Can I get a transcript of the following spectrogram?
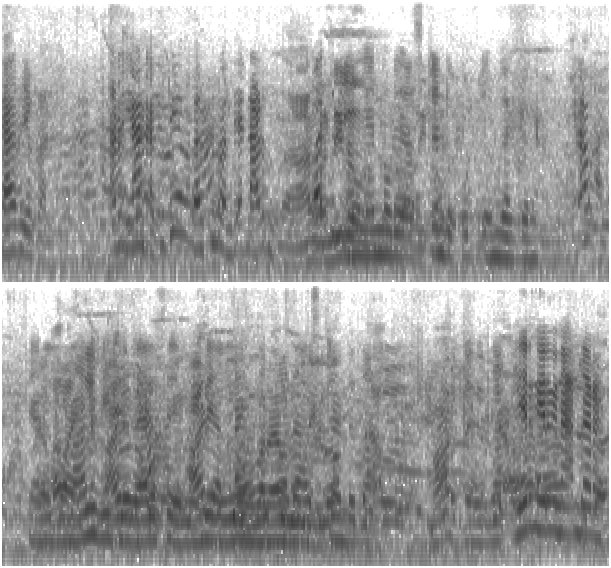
யாரு என்னுடைய அசிஸ்டண்ட் கூப்பிட்டு வந்துருக்கேன் எனக்கு நாள் வீட்டில் வேலை செய்யறது எல்லாம் மாதிரி அசிஸ்டண்ட் தான். இருங்க இருங்க நான் தரேன்.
